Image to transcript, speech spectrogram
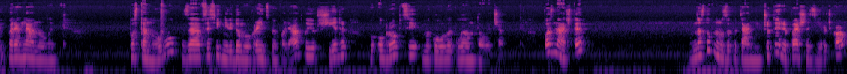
переглянули постанову за всесвітньо відомою українською колядкою Щедрик в обробці Миколи Леонтовича. Позначте в наступному запитанні 4 перша зірочка.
